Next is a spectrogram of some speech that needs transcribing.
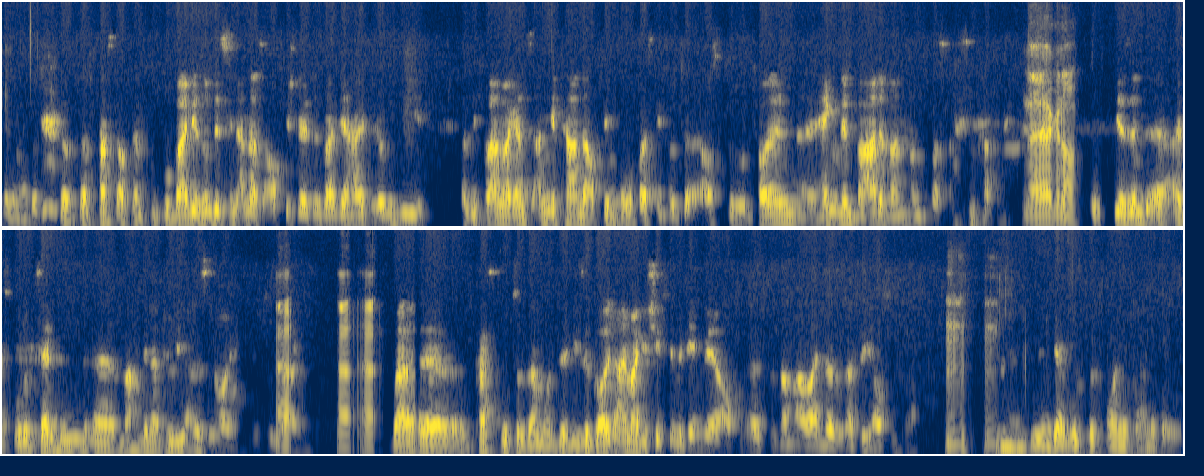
genau. Das, das, das passt auch ganz gut. Wobei wir so ein bisschen anders aufgestellt sind, weil wir halt irgendwie, also ich war immer ganz angetan da auf dem Hof, was die so to- aus so tollen äh, hängenden Badewannen und sowas machen. Naja, genau. Und wir sind äh, als Produzenten, äh, machen wir natürlich alles neu. Sozusagen. Ja, ja. War, äh, passt gut zusammen. Und äh, diese Goldeimer-Geschichte, mit denen wir auch äh, zusammenarbeiten, das ist natürlich auch super. Mhm, mhm. Mhm. Die sind ja gut befreundet da mit denen.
